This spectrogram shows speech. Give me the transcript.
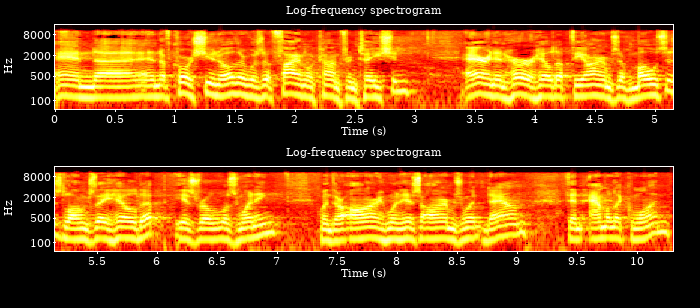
And, uh, and of course, you know, there was a final confrontation. Aaron and Hur held up the arms of Moses. As long as they held up, Israel was winning. When, their arm, when his arms went down, then Amalek won.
